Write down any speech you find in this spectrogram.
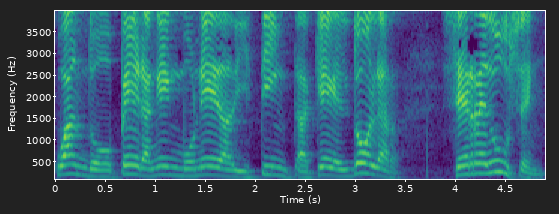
cuando operan en moneda distinta que el dólar, se reducen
